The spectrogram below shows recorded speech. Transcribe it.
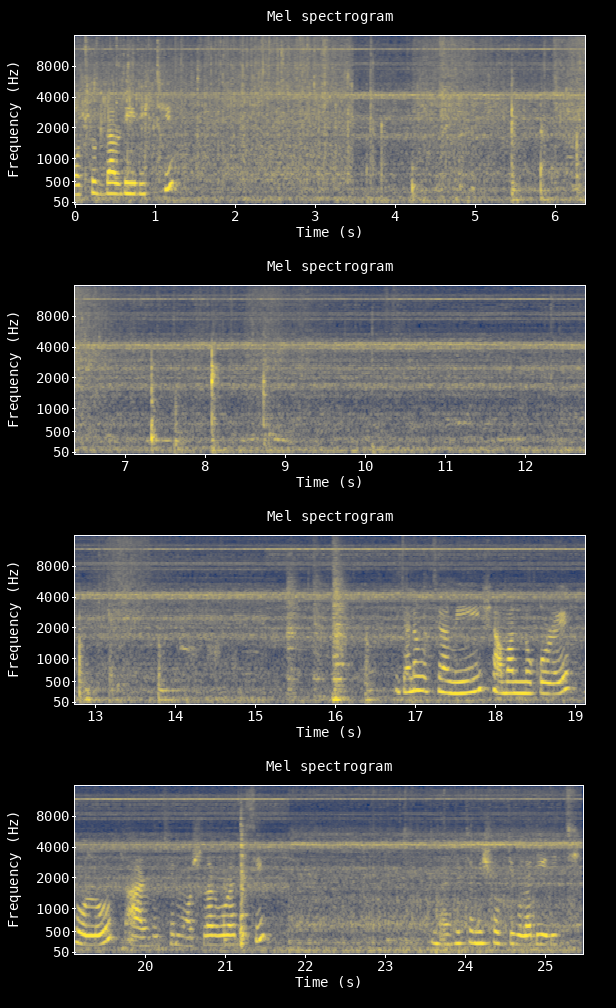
মসুর ডাল দিয়ে দিচ্ছি। এখানে হচ্ছে আমি সামান্য করে হলুদ আর হচ্ছে মশলার গুঁড়া দিচ্ছি আর হচ্ছে আমি সবজিগুলো দিয়ে দিচ্ছি।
